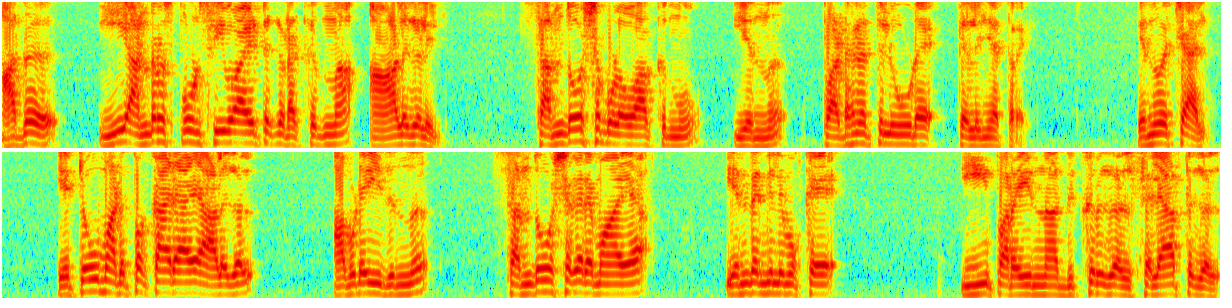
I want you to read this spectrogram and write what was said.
അത് ഈ അൺറെസ്പോൺസീവായിട്ട് കിടക്കുന്ന ആളുകളിൽ സന്തോഷമുളവാക്കുന്നു എന്ന് പഠനത്തിലൂടെ തെളിഞ്ഞത്രേ. എന്ന് വെച്ചാൽ ഏറ്റവും അടുപ്പക്കാരായ ആളുകൾ അവിടെ ഇരുന്ന് സന്തോഷകരമായ എന്തെങ്കിലുമൊക്കെ ഈ പറയുന്ന ദിക്കറുകൾ സലാത്തുകൾ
